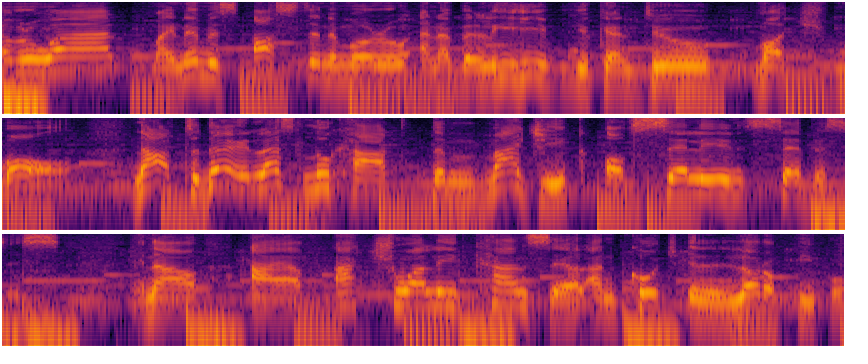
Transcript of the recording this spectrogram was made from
everyone, my name is Austin Imoru and I believe you can do much more. Now today let's look at the magic of selling services. Now I have actually counseled and coached a lot of people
